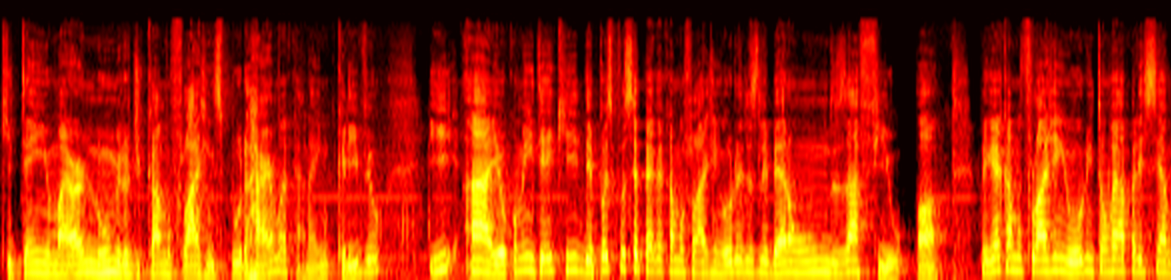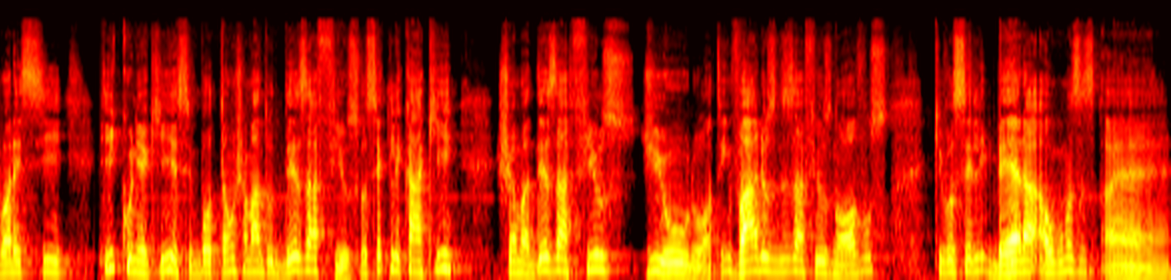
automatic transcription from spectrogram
que tem o maior número de camuflagens por arma, cara, é incrível. E, ah, eu comentei que depois que você pega a camuflagem ouro, eles liberam um desafio. Ó, peguei a camuflagem ouro, então vai aparecer agora esse ícone aqui, esse botão chamado desafio. Se você clicar aqui, chama Desafios de Ouro. Ó, tem vários desafios novos que você libera algumas, é,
